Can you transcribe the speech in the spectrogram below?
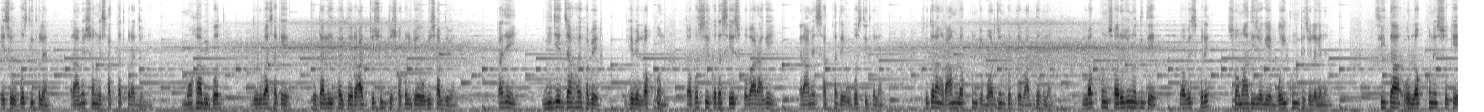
এসে উপস্থিত হলেন রামের সঙ্গে সাক্ষাৎ করার জন্য। মহাবিপদ দুর্বাসাকে টোটালি হয়তো রাজ্যশুদ্ধ সকলকে অভিশাপ দেবেন। কাজেই নিজের যা হয় হবে ভেবে লক্ষণ তপস্বীর কথা শেষ হবার আগেই রামের সাক্ষাতে উপস্থিত হলেন। সুতরাং রাম লক্ষণকে বর্জন করতে বাধ্য হলেন। লক্ষণ সরজু নদীতে প্রবেশ করে সমাধি যোগে বৈকুণ্ঠে চলে গেলেন। সীতা ও লক্ষণের শোকে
